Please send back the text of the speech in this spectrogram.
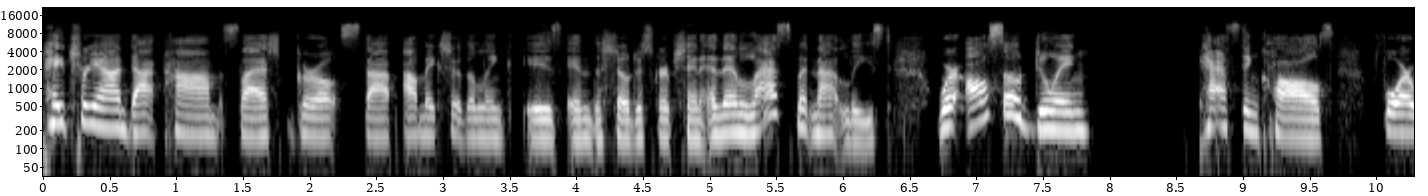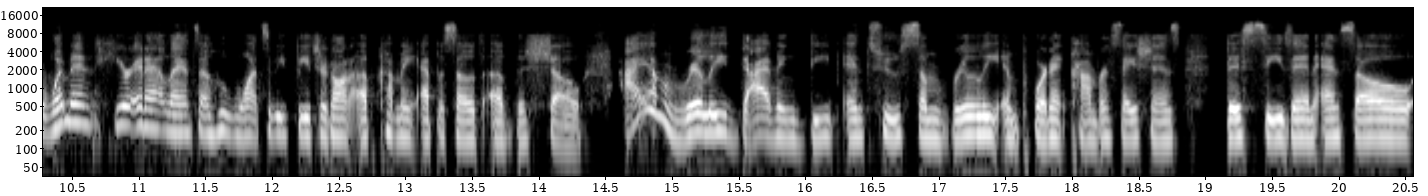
patreon.com slash girl stop. I'll make sure the link is in the show description. And then last but not least, we're also doing casting calls for women here in Atlanta who want to be featured on upcoming episodes of the show. I am really diving deep into some really important conversations this season. And so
